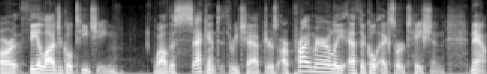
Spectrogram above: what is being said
are theological teaching, while the second three chapters are primarily ethical exhortation. Now,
